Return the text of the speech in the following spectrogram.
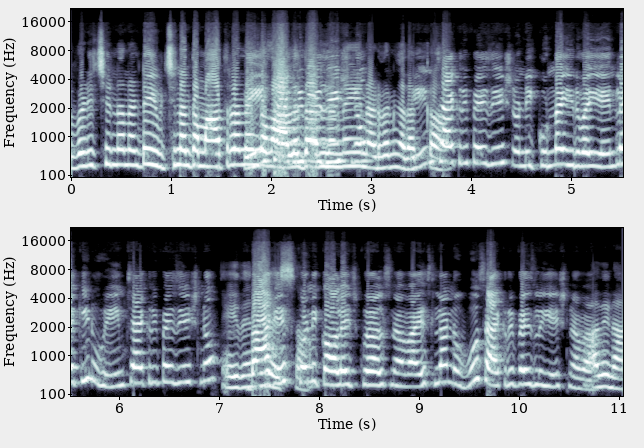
ఎవరిచ్చిండనంటే ఇచ్చినంత మాత్రాన ఏం ఇంకా వాళ్ళ దారిలోనే చేసినావు? నడవను కదా ఏం సాక్రిఫైస్ చేసినావు? నీకున్న ఇరవై ఏండ్లకి నువ్వు ఏం సాక్రిఫైస్ చేసినావు? బ్యాగ్. వేసుకొని కాలేజ్కి వెళ్ళాల్సిన వయసులో నువ్వు సాక్రిఫైస్ చేసినావా? అది నా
